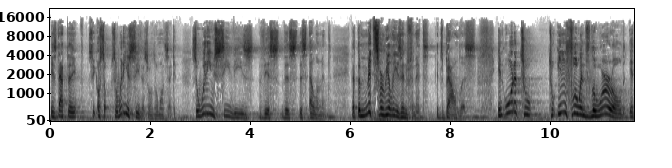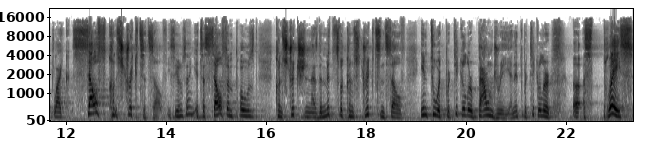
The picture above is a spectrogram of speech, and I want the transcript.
is that the see, oh, so, so where do you see this? One second. So where do you see these this this this element? That the mitzvah really is infinite, it's boundless. In order to to influence the world, it like self constricts itself. You see what I'm saying? It's a self imposed constriction as the mitzvah constricts itself into a particular boundary and into a particular uh, place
